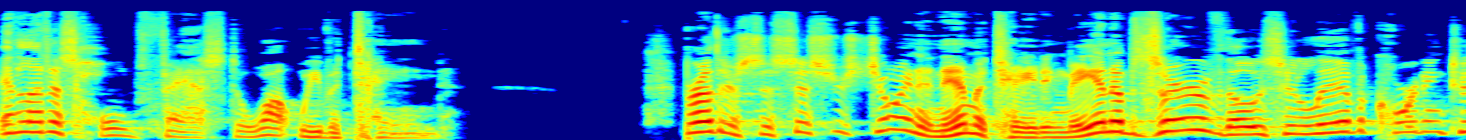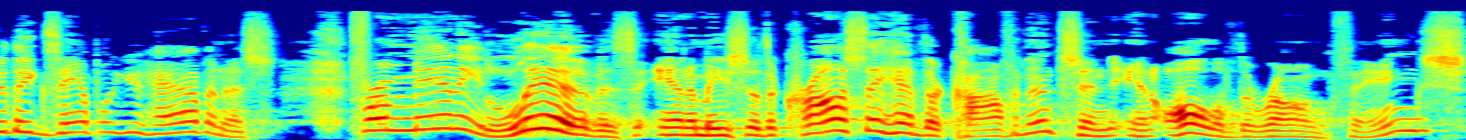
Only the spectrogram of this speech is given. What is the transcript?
And let us hold fast to what we've attained. Brothers and sisters, join in imitating me and observe those who live according to the example you have in us. For many live as enemies of the cross. They have their confidence in, in all of the wrong things.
